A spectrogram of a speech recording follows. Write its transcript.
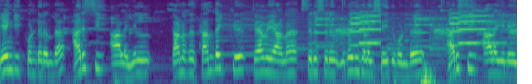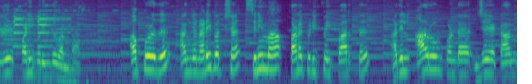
இயங்கிக் கொண்டிருந்த அரிசி ஆலையில் தனது தந்தைக்கு தேவையான சிறு சிறு உதவிகளை செய்து கொண்டு அரிசி ஆலையிலேயே பணிபுரிந்து வந்தார். அப்பொழுது அங்கு நடைபெற்ற சினிமா படப்பிடிப்பை பார்த்து அதில் ஆர்வம் கொண்ட விஜயகாந்த்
